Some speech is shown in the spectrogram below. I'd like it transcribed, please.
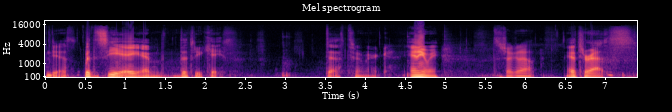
Yes. with the CA and the three Ks. Death to America. Anyway, Let's check it out. it's Raz.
